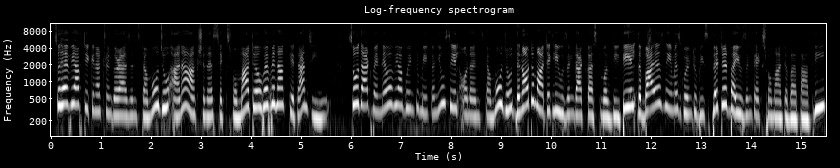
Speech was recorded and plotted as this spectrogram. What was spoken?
So here we have taken a trigger as InstaMojo and our action as text formatter, webinar kit and Gmail. So that whenever we are going to make a new sale on our InstaMojo, then automatically using that customer's detail, the buyer's name is going to be splitted by using text formatter by Pabbly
